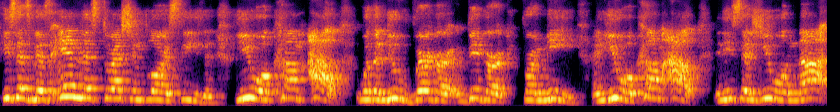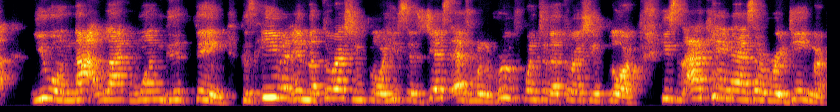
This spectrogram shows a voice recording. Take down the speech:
He says, Because in this threshing floor season, you will come out with a new vigor, vigor for me, and you will come out. And he says, You will not you will not lack one good thing. Because even in the threshing floor, he says, just as when Ruth went to the threshing floor, he says, I came as a redeemer.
